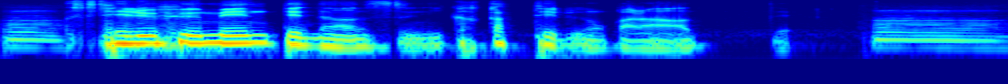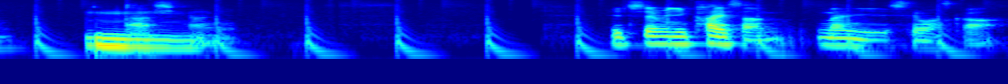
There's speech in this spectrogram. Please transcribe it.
うん。セルフメンテナンスにかかってるのかな。うん。うん、確かに。えちなみに、甲斐さん、何してますか？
